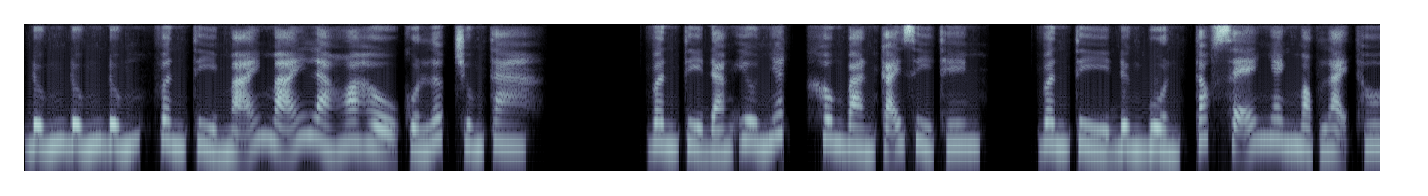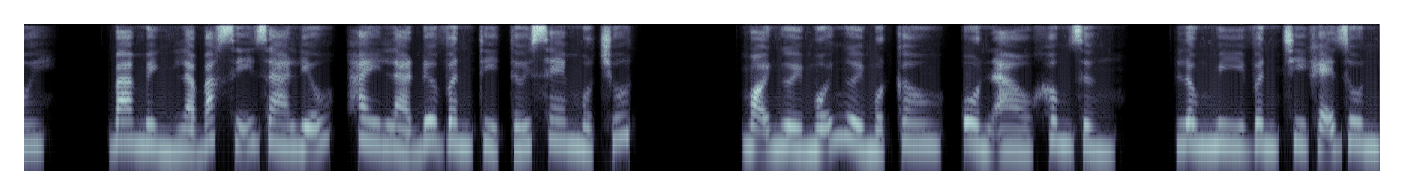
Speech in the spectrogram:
Đúng đúng đúng, Vân Tỷ mãi mãi là hoa hậu của lớp chúng ta. Vân Tỷ đáng yêu nhất, không bàn cãi gì thêm. Vân Tỷ đừng buồn, tóc sẽ nhanh mọc lại thôi. Ba mình là bác sĩ gia liễu, hay là đưa Vân Tỷ tới xem một chút. Mọi người mỗi người một câu, ồn ào không dừng. Lông mi Vân Chi khẽ run,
